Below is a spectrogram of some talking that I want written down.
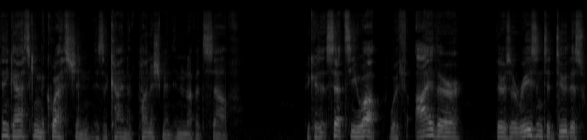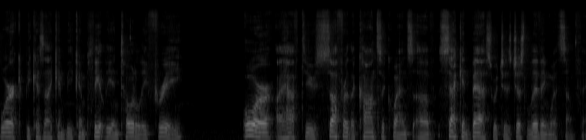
think asking the question is a kind of punishment in and of itself because it sets you up with either there's a reason to do this work because I can be completely and totally free, or I have to suffer the consequence of second best, which is just living with something.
